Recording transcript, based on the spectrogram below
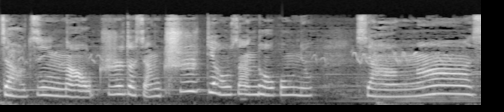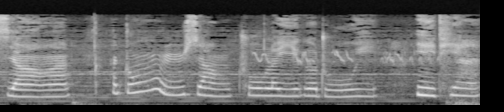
绞尽脑汁的想吃掉三头公牛，想啊想啊。他终于想出了一个主意。一天，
